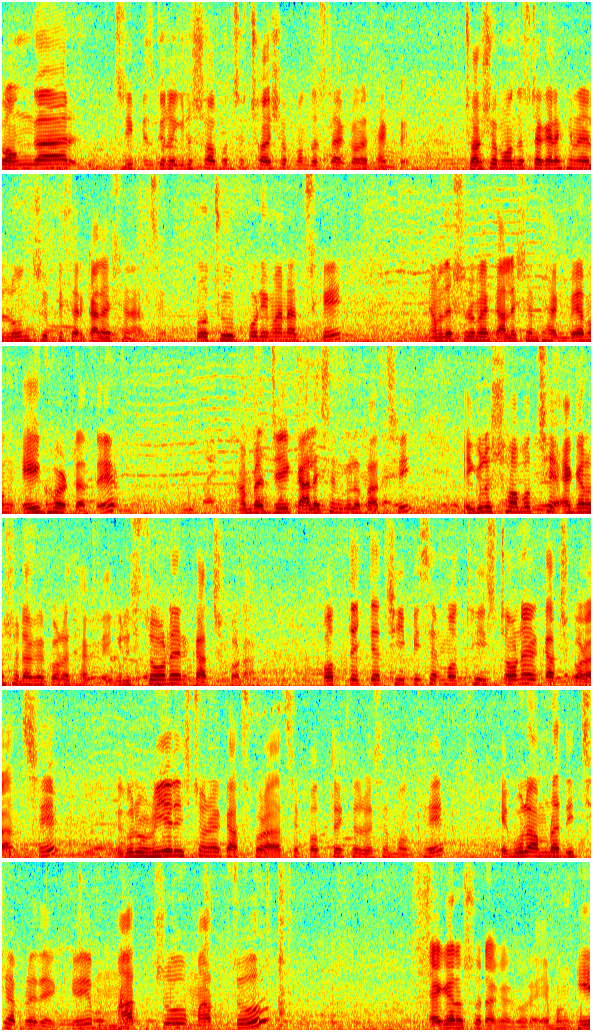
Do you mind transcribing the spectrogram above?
গঙ্গার থ্রি পিসগুলো এগুলো সব হচ্ছে ছয়শো পঞ্চাশ টাকা করে থাকবে। ছয়শো পঞ্চাশ টাকার এখানে লোন থ্রি পিসের কালেকশন আছে। প্রচুর পরিমাণ আজকে আমাদের শোরুমে কালেকশন থাকবে এবং এই ঘরটাতে আমরা যে কালেকশনগুলো পাচ্ছি, এগুলো সব হচ্ছে এগারোশো টাকা করে থাকবে। এগুলো স্টোনের কাজ করা। প্রত্যেকটা থ্রি পিসের মধ্যে স্টোনের কাজ করা আছে। এগুলো রিয়েল স্টোনের কাজ করা আছে, প্রত্যেকটা ড্রেসের মধ্যে। এগুলো আমরা দিচ্ছি আপনাদেরকে মাত্র মাত্র এগারোশো টাকা করে। এবং এ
